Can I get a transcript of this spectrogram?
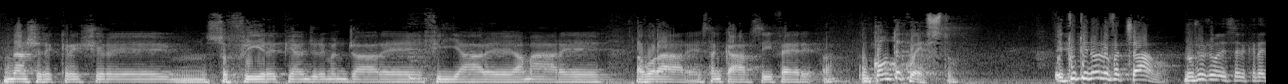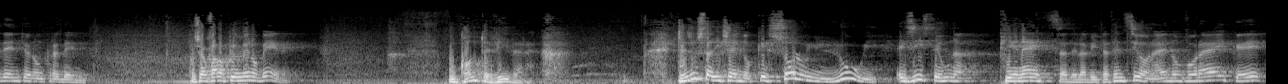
nascere, crescere, mm, soffrire, piangere, mangiare, figliare, amare, lavorare, stancarsi, ferie. Eh? Un conto è questo. E tutti noi lo facciamo, non c'è bisogno essere credenti o non credenti. Possiamo farlo più o meno bene. Un conto è vivere. Gesù sta dicendo che solo in Lui esiste una pienezza della vita. Attenzione, eh, non vorrei che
